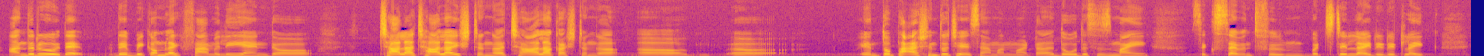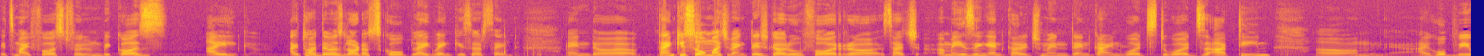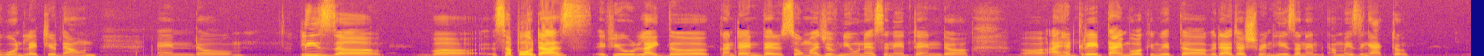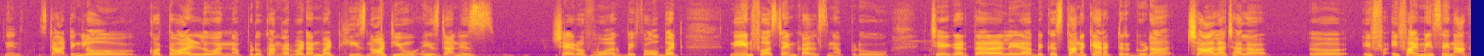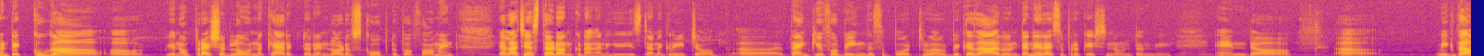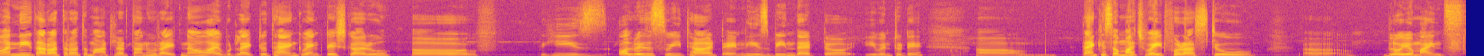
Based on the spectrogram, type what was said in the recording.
అందరూ they they become like family and చాలా చాలా ఇష్టంగా చాలా కష్టంగా uh, uh, ఎంతో ప్యాషన్తో చేసామన్నమాట though this is my sixth, seventh film, but still I did it like it's my first film because I I thought there was a lot of scope, like Venki sir said. And uh, thank you so much, Venkatesh Garu, for uh, such amazing encouragement and kind words towards our team. Um, I hope we won't let you down. And um, please uh, uh support us if you like the content. There is so much of newness in it, and uh, I had great time working with Viraj Ashwin he's an amazing actor నేను స్టార్టింగ్లో కొత్త వాళ్ళు అన్నప్పుడు కంగారు పడాను but he's not new he's done his share of work before but నేను first time కలిసినప్పుడు చేయగడతారా లేదా? బికాస్ తన క్యారెక్టర్ కూడా చాలా చాలా ఇఫ్ ఇఫ్ ఐ మీస్ నాకంటే ఎక్కువగా యూనో ప్రెషర్లో ఉన్న character and lot of scope to perform and ఎలా చేస్తాడో అనుకున్నా కానీ he's done a great job thank you for being the support throughout because అది ఉంటేనే రెసిప్రికేషన్ ఉంటుంది. అండ్ మిగతావన్నీ తర్వాత తర్వాత మాట్లాడతాను. Right now I would like to thank Venkatesh garu. He's always a sweetheart and he's been that even today thank you so much wait for us to blow your minds.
